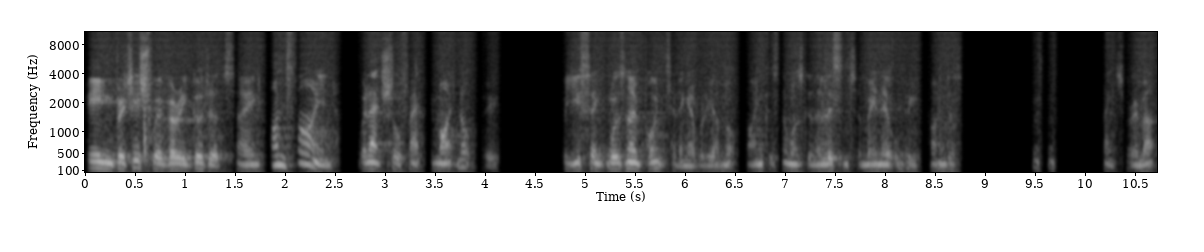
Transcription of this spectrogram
Being British, we're very good at saying, I'm fine, when actual fact you might not be. You think, well, there's no point telling everybody I'm not fine because no one's going to listen to me and it will be kind of, thanks very much.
